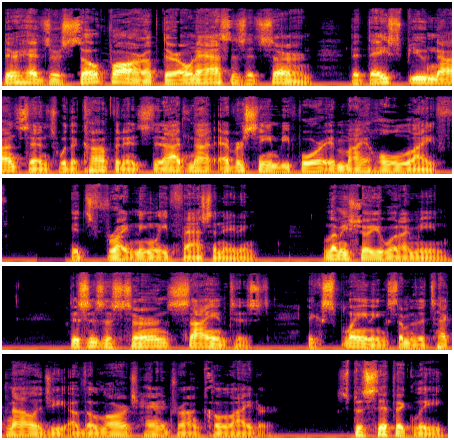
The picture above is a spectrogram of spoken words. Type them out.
their heads are so far up their own asses at CERN that they spew nonsense with a confidence that I've not ever seen before in my whole life. It's frighteningly fascinating. Let me show you what I mean. This is a CERN scientist explaining some of the technology of the Large Hadron Collider, specifically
